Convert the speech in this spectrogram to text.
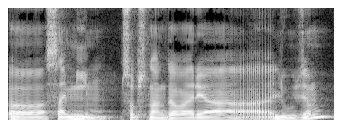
а, самим, собственно говоря, людям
